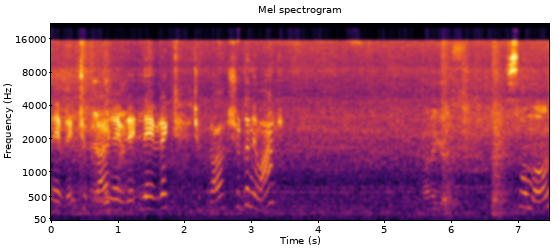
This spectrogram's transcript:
Levrek, çupra, levrek, levrek, çupra. Şurada ne var? Karagöz. Somon.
